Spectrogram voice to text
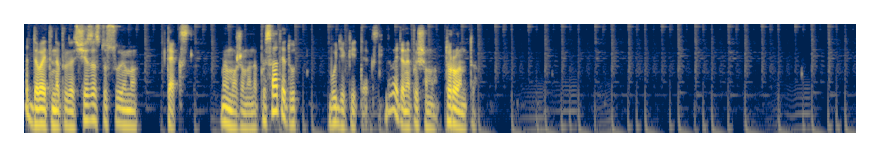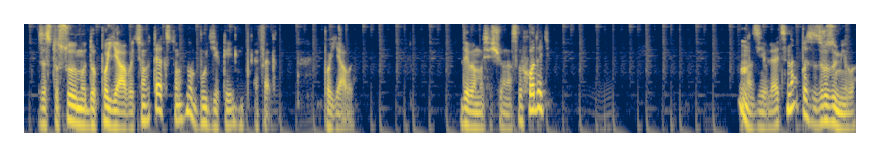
От Давайте, наприклад, ще застосуємо текст. Ми можемо написати тут будь-який текст. Давайте напишемо Торонто. Застосуємо до появи цього тексту ну, будь-який ефект появи. Дивимося, що у нас виходить. У нас з'являється напис, зрозуміло.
